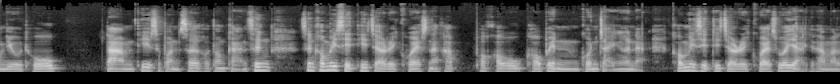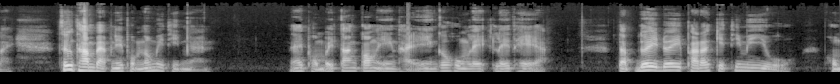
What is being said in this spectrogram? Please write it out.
ำ YouTube ตามที่สปอนเซอร์เขาต้องการ ซึ่งซึ่งเขามีสิทธิ์ที่จะ request นะครับ เพราะเขาเขาเป็นคนจ่ายเงินอะ่ะเขามีสิทธิ์ที่จะ request ว่าอยากจะทำอะไร ซึ่งทำแบบนี้ผมต้องมีทีมงาน ให้ผมไปตั้งกล้องเองถ่ายเองก็คงเละเทะแต่ด้วยด้วยภารกิจที่มีอยู่ ผม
